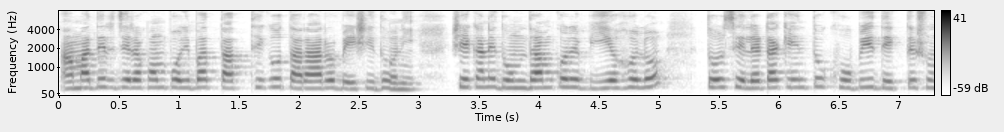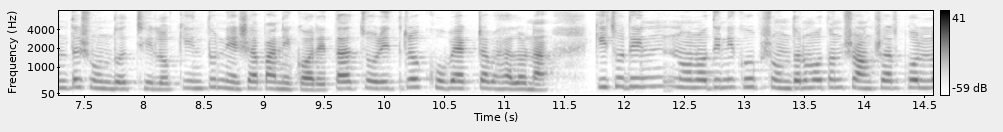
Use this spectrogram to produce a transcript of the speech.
আমাদের যেরকম পরিবার, তার থেকেও তারা আরও বেশি ধনী। সেখানে ধুমধাম করে বিয়ে হলো। তোর ছেলেটা কিন্তু খুবই দেখতে শুনতে সুন্দর ছিল, কিন্তু নেশা পানি করে। তার চরিত্র খুব একটা ভালো না। কিছুদিন ননদিনী খুব সুন্দর মতন সংসার করল।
